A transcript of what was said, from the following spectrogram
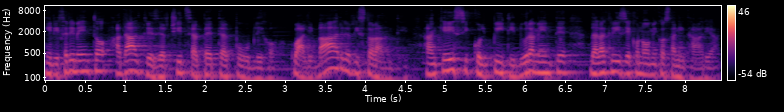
in riferimento ad altri esercizi aperti al pubblico, quali bar e ristoranti, anche essi colpiti duramente dalla crisi economico-sanitaria.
